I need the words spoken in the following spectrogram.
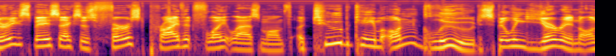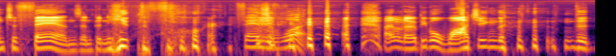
During SpaceX's first private flight last month, a tube came unglued, spilling urine onto fans and beneath the floor. Fans of what? I don't know. People watching the the,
